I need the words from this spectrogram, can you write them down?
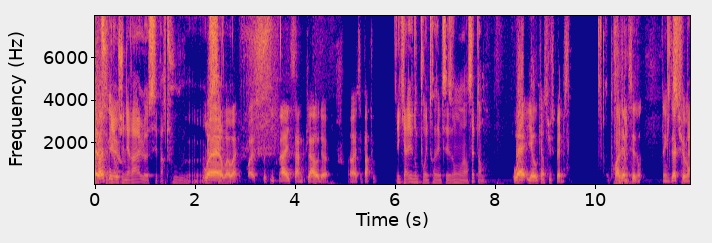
ouais, en général, c'est partout. Euh, ouais, ouais, ouais, ouais. Spotify, SoundCloud, ouais, c'est partout. Et qui arrive donc pour une troisième saison en septembre. Ouais, il n'y a aucun suspense. Troisième saison, exactement.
